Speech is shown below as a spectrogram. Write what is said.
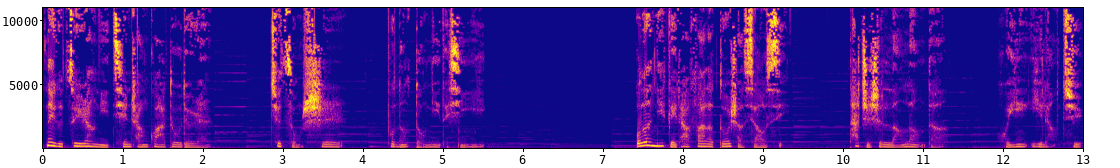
那个最让你牵肠挂肚的人，却总是不能懂你的心意。无论你给他发了多少消息，他只是冷冷的回应一两句。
